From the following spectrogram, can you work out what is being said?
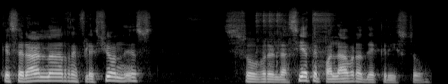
que serán las reflexiones sobre las siete palabras de Cristo.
